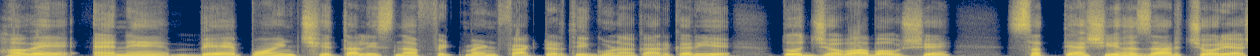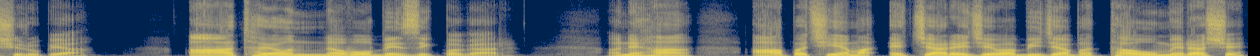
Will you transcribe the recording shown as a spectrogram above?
હવે એને બે પોઈન્ટ છેતાલીસના ફિટમેન્ટ ફેક્ટરથી ગુણાકાર કરીએ, તો જવાબ આવશે સત્યાશી રૂપિયા. આ થયો નવો બેઝિક પગાર. અને હા, આ પછી એમાં એચઆરએ જેવા બીજા ભથ્થાઓ ઉમેરાશે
